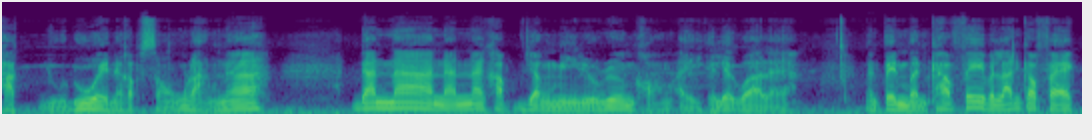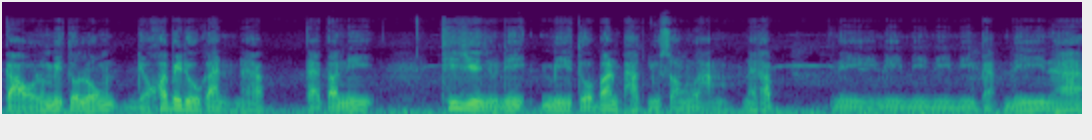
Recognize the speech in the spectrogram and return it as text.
พักอยู่ด้วยนะครับสองหลังนะ ด้านหน้านั้นนะครับยังมีในเรื่องของไอ้เขาเรียกว่าอะไรมันเป็นเหมือนคาเฟ่เป็นร้านกาแฟเก่าแล้วมีตัวลงเดี๋ยวค่อยไปดูกันนะครับ แต่ตอนนี้ที่ยืนอยู่นี้มีตัวบ้านพักอยู่สองหลังนะครับ นี่นี่นี่นี่นี่แบบนี้นะฮะ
